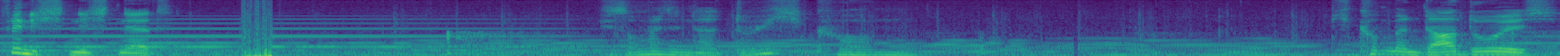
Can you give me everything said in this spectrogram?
Finde ich nicht nett. Wie soll man denn da durchkommen? Wie kommt man da durch?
